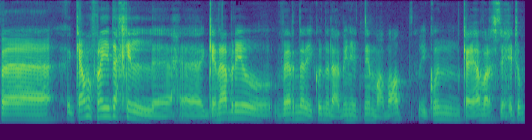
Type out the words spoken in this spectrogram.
فكان المفروض يدخل آه، جنابري وفيرنر يكونوا لاعبين الاثنين مع بعض ويكون كاي هافرز تحتهم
